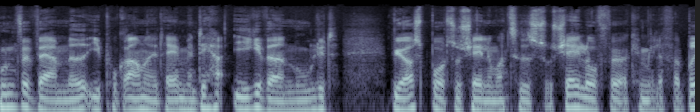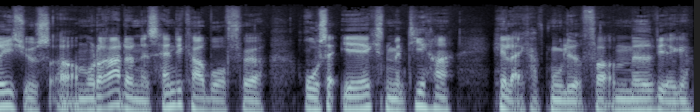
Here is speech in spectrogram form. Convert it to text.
hun vil være med i programmet i dag, men det har ikke været muligt. Vi har også spurgt Socialdemokratiets socialordfører Camilla Fabricius og Moderaternes handicapordfører Rosa Eriksen, men de har heller ikke haft mulighed for at medvirke.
